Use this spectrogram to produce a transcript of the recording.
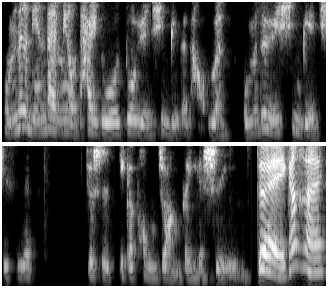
我们那个年代没有太多多元性别的讨论，我们对于性别其实就是一个碰撞跟一个适应。对，刚才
